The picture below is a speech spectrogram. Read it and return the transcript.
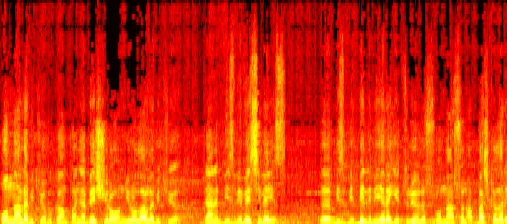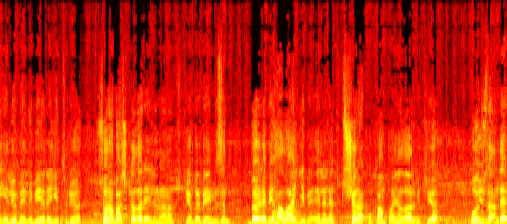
onlarla bitiyor bu kampanya. 5 euro 10 eurolarla bitiyor. Yani biz bir vesileyiz. Ee, biz bir, belli bir yere getiriyoruz. Ondan sonra başkaları geliyor belli bir yere getiriyor. Sonra başkaları elinden tutuyor bebeğimizin. Böyle bir halay gibi el ele tutuşarak bu kampanyalar bitiyor. O yüzden de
